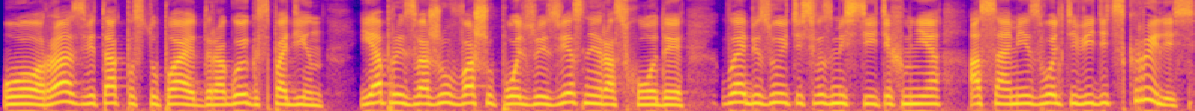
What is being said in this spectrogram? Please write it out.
«О, разве так поступают, дорогой господин? Я произвожу в вашу пользу известные расходы. Вы обязуетесь возместить их мне, а сами, извольте видеть, скрылись,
